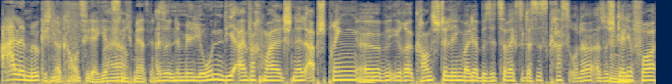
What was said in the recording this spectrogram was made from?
alle möglichen Accounts, die da jetzt ja. nicht mehr sind. Also eine Million, die einfach mal schnell abspringen, mhm. äh, ihre Accounts stilllegen, weil der Besitzer wechselt, das ist krass, oder? Also stell mhm. dir vor,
